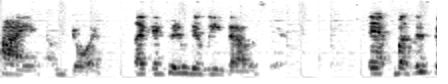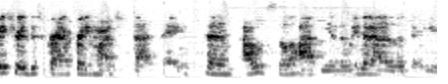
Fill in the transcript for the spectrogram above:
kind of joy. Like I couldn't believe that I was there. And, but this picture described pretty much that day because I was so happy and the way that I looked at you,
